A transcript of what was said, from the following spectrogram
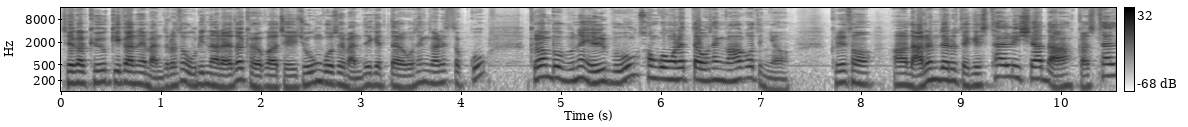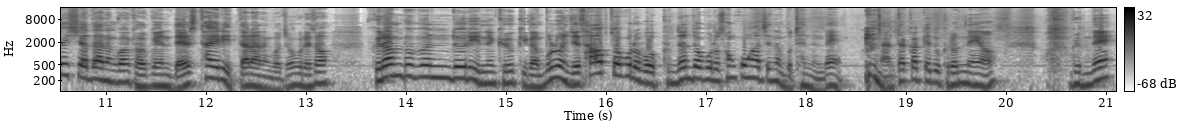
제가 교육기관을 만들어서 우리나라에서 결과가 제일 좋은 곳을 만들겠다라고 생각을 했었고 그런 부분은 일부 성공을 했다고 생각하거든요. 그래서 아 나름대로 되게 스타일리시하다. 그러니까 스타일리시하다는 건 결국엔 내 스타일이 있다라는 거죠. 그래서 그런 부분들이 있는 교육기관 물론 이제 사업적으로 뭐 금전적으로 성공하지는 못했는데 안타깝게도 그렇네요. 근데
